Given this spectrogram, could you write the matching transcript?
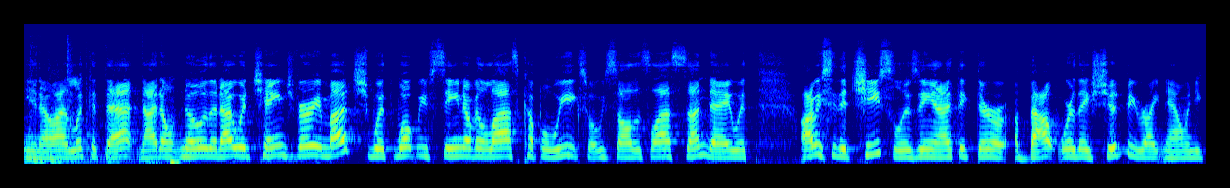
you know I look at that and I don't know that I would change very much with what we've seen over the last couple weeks. What we saw this last Sunday with obviously the Chiefs losing, and I think they're about where they should be right now. When you've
